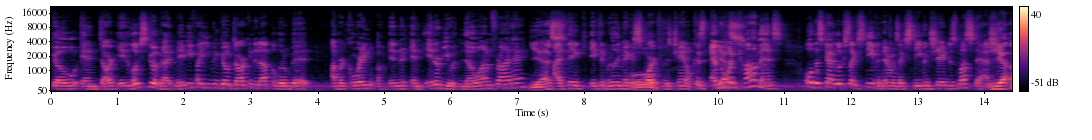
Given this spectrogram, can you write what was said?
go and dark. It looks good, but I, maybe if I even go darken it up a little bit. I'm recording an, an interview with Noah on Friday. Yes. I think it could really make a spark for this channel because everyone Yes. comments, "Oh, this guy looks like Steven. Everyone's like, "Steven shaved his mustache." Yeah.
